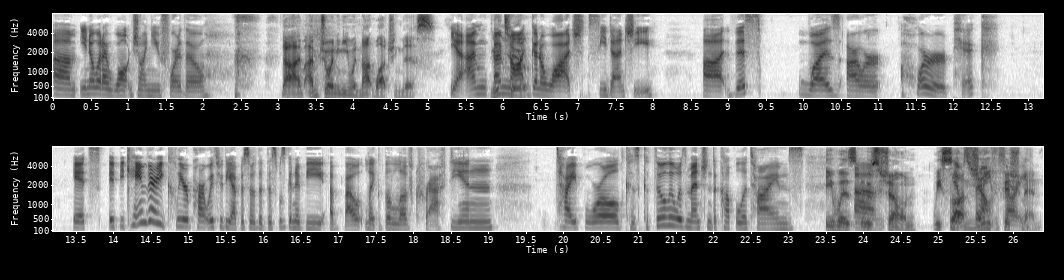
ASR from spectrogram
Um, you know what I won't join you for though? Now I'm, I'm joining you in not watching this. Yeah, I'm I'm too. not gonna watch See Danchi. Uh this was our horror pick. It's it became very clear partway through the episode that this was gonna be about like the Lovecraftian type world because Cthulhu was mentioned a couple of times. It was it was shown. We saw was many shown, sorry. fishmen.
